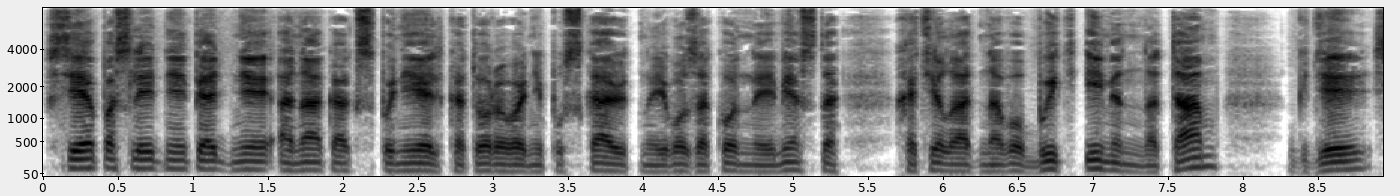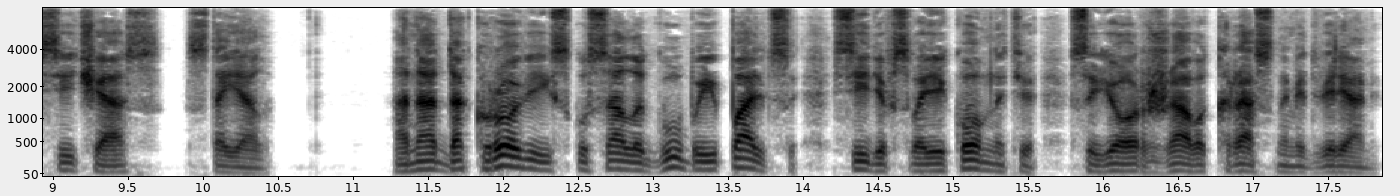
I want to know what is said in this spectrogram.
Все последние пять дней она, как спаниель, которого не пускают на его законное место, хотела одного быть именно там, где сейчас стояла. Она до крови искусала губы и пальцы, сидя в своей комнате с ее ржаво-красными дверями.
